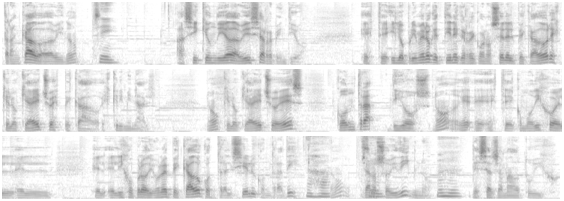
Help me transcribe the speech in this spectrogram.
trancado a David, ¿no? Sí. Así que un día David se arrepintió. Este, y lo primero que tiene que reconocer el pecador es que lo que ha hecho es pecado, es criminal. ¿no? Que lo que ha hecho es contra Dios, ¿no? Eh, eh, este, como dijo el, hijo pródigo, no he pecado contra el cielo y contra ti. Ya no soy digno de ser llamado tu hijo.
